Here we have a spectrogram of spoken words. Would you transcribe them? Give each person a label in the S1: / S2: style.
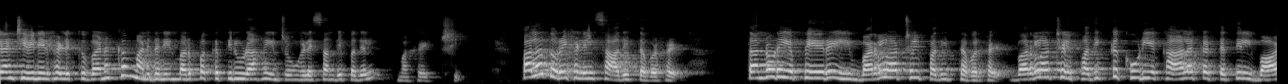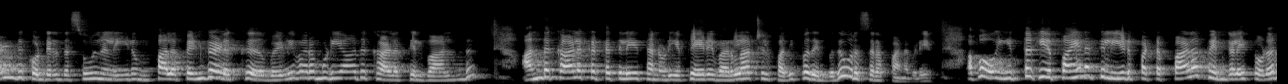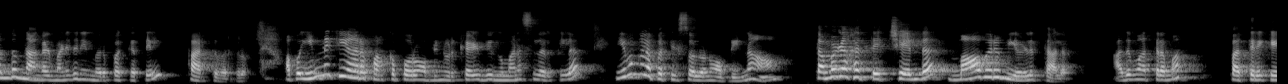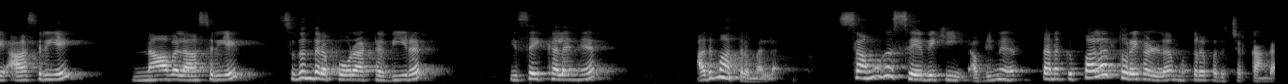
S1: John டிவினியர்களுக்கு வணக்கம். மனிதனின் மறுபக்கத்தினூடாக இன்று உங்களை சந்திப்பதில் மகிழ்ச்சி. பல துறைகளில் சாதித்தவர்கள் தன்னுடைய பெயரை வரலாற்றில் பதித்தவர்கள் வரலாற்றில் பதிக்கக்கூடிய காலகட்டத்தில் வாழ்ந்து கொண்டிருந்த சூழ்நிலையிலும் பல பெண்களுக்கு வெளிவர முடியாத காலத்தில் வாழ்ந்து அந்த காலகட்டத்திலே தன்னுடைய பெயரை வரலாற்றில் பதிப்பது என்பது ஒரு சிறப்பான விடயம். அப்போ இத்தகைய பயணத்தில் ஈடுபட்ட பல பெண்களை தொடர்ந்தும் நாங்கள் மனிதனின் மறுபக்கத்தில் பார்த்து வருகிறோம் அப்போ இன்னைக்கு யாரை பார்க்க போறோம் அப்படின்னு ஒரு கேள்வி உங்க மனசுல இருக்குல்ல? இவங்கள பத்தி சொல்லணும் அப்படின்னா தமிழகத்தை சேர்ந்த மாபெரும் எழுத்தாளர். அது மாத்திரமா? பத்திரிகை ஆசிரியை நாவல் ஆசிரியை சுதந்திர போராட்ட வீரர் இசைக்கலைஞர் அது மாத்திரமல்ல. சமூக சேவகி அப்படின்னு தனக்கு பல துறைகளில் முத்திரை பதிச்சிருக்காங்க.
